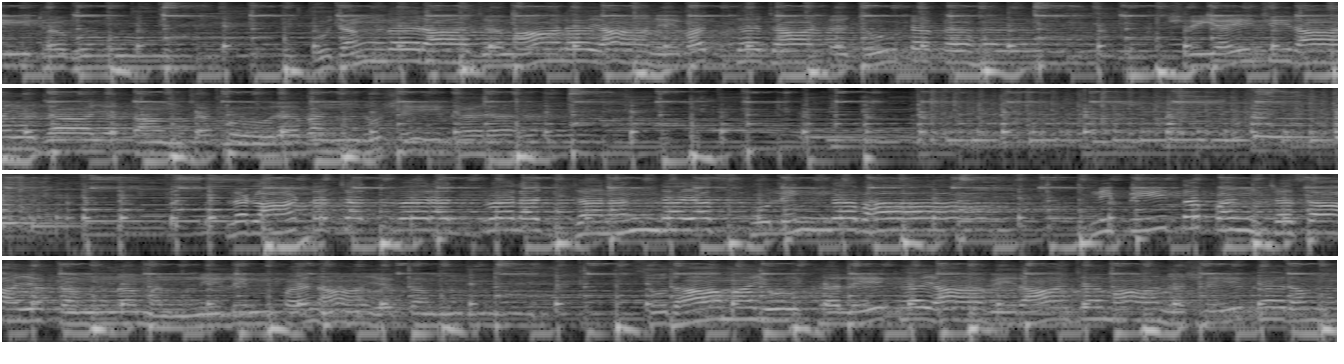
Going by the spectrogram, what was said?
ीठो भुजङ्गराजमालया निबद्धजाटजूटकः श्रियै चिराय जायतां चकोरबन्धुशेखर ललाटचत्वरद्वलज्जनञ्जयस्फुलिङ्गभा निपीतपञ्चसायकं न मन्निलिम्पनायकम् सुधामयूखलेखया विराजमानशेखरम्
